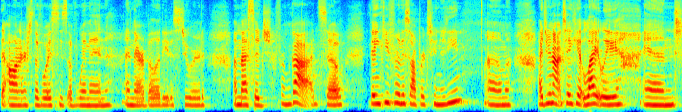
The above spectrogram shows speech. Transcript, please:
that honors the voices of women and their ability to steward a message from God. So, thank you for this opportunity. Um, I do not take it lightly, and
